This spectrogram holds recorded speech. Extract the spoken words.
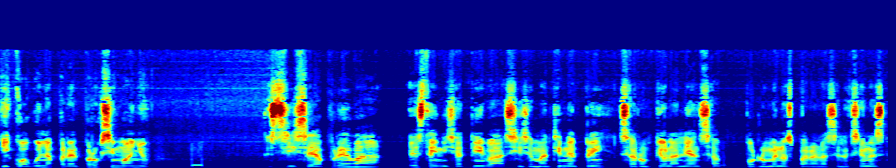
y Coahuila para el próximo año. Si se aprueba esta iniciativa, si se mantiene el PRI, se rompió la alianza, por lo menos para las elecciones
